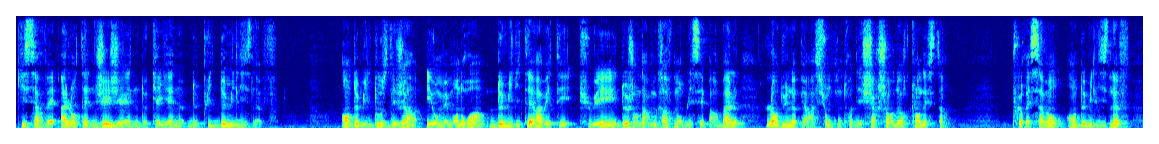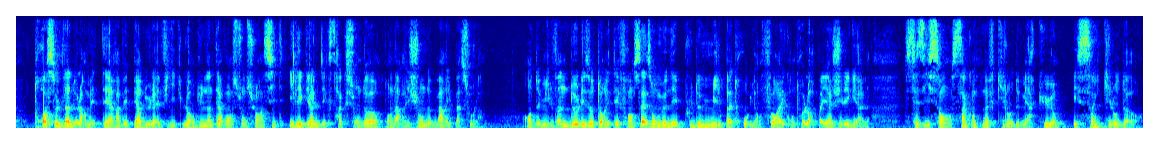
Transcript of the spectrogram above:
qui servait à l'antenne GGN de Cayenne depuis 2019. En 2012 déjà, et au même endroit, deux militaires avaient été tués et deux gendarmes gravement blessés par balle lors d'une opération contre des chercheurs d'or clandestins. Plus récemment, en 2019, trois soldats de l'armée de terre avaient perdu la vie lors d'une intervention sur un site illégal d'extraction d'or dans la région de Maripasoula. En 2022, les autorités françaises ont mené plus de 1000 patrouilles en forêt contre leur paillage illégal, saisissant 59 kg de mercure et 5 kg d'or,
